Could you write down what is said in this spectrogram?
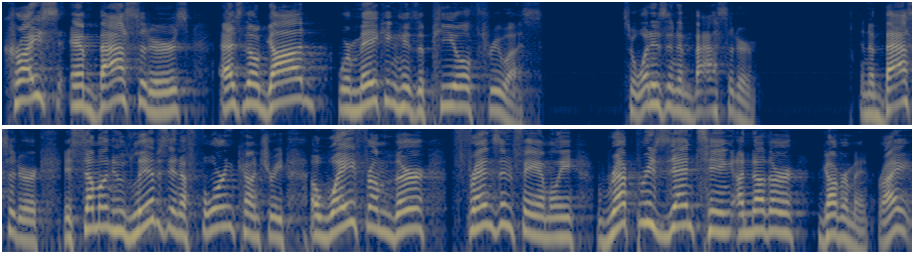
Christ's ambassadors as though God were making his appeal through us. So, what is an ambassador? An ambassador is someone who lives in a foreign country away from their friends and family, representing another government, right?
